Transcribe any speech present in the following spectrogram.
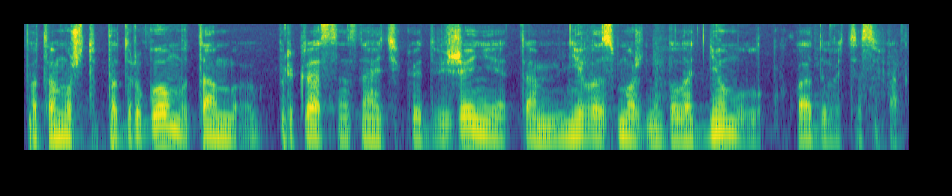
потому что по-другому там, прекрасно знаете, какое движение, там невозможно было днем укладывать асфальт.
